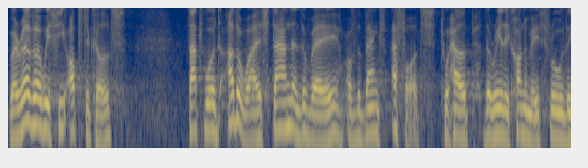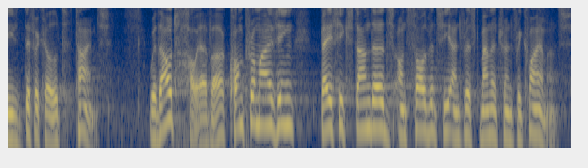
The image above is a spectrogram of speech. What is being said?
wherever we see obstacles that would otherwise stand in the way of the bank's efforts to help the real economy through these difficult times, without, however, compromising basic standards on solvency and risk management requirements.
